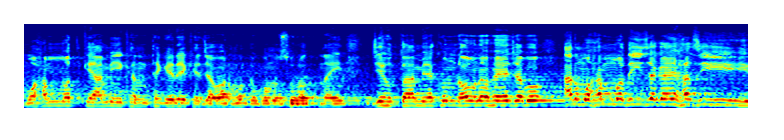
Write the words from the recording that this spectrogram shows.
মোহাম্মদকে আমি এখান থেকে রেখে যাওয়ার মতো কোনো সুরত নাই। যেহেতু আমি এখন রওনা হয়ে যাব, আর মোহাম্মদ এই জায়গায় হাজির।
